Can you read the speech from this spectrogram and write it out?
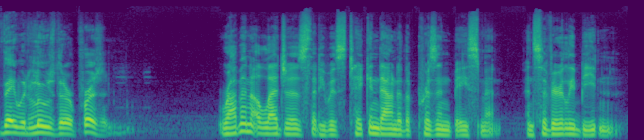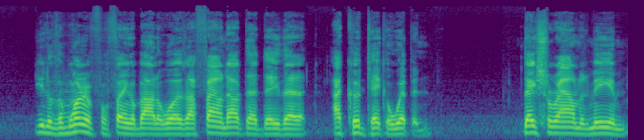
they would lose their prison. Robin alleges that he was taken down to the prison basement and severely beaten. You know, the wonderful thing about it was I found out that day that I could take a whipping. They surrounded me, and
